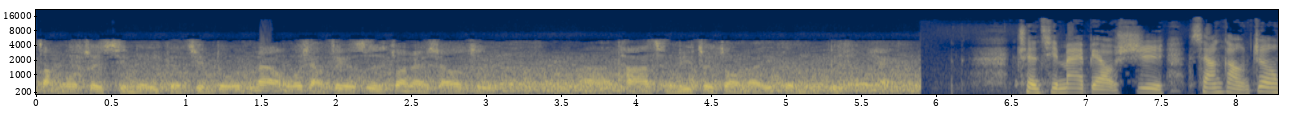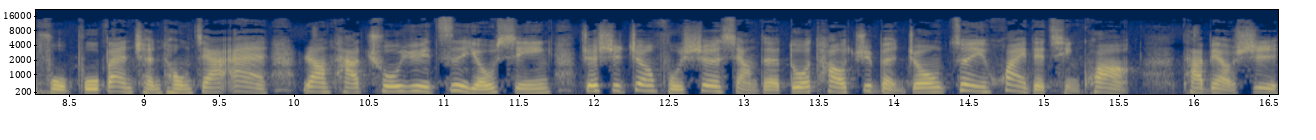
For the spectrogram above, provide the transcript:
掌握最新的一个进度。那我想这个是专案小组啊它成立最重要的一个目的。陈其迈表示，香港政府不办陈同佳案，让他出狱自由行，这是政府设想的多套剧本中最坏的情况。他表示，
